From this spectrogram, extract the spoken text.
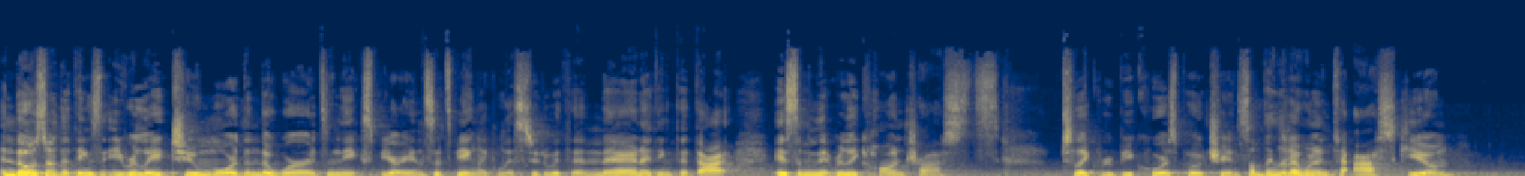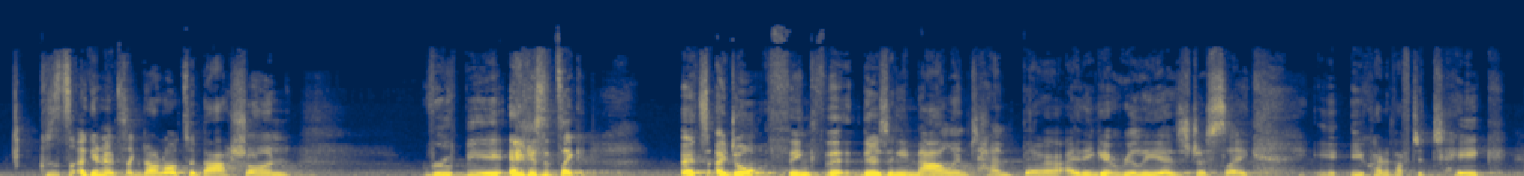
and those are the things that you relate to more than the words and the experience that's being like listed within there. And i think that that is something that really contrasts to like rupi kaur's poetry. And something that i wanted to ask you because again it's like not all to bash on rupi. Because it's like it's i don't think that there's any malintent there. I think it really is just like you kind of have to take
